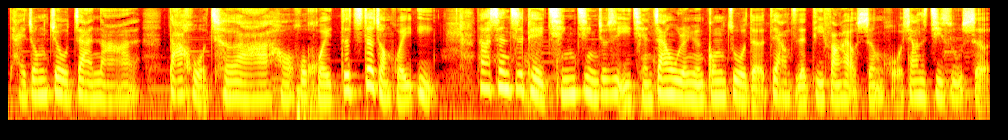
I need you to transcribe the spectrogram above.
台中旧站啊搭火车啊，好或回这这种回忆，那甚至可以亲近就是以前站务人员工作的这样子的地方，还有生活，像是寄宿舍。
